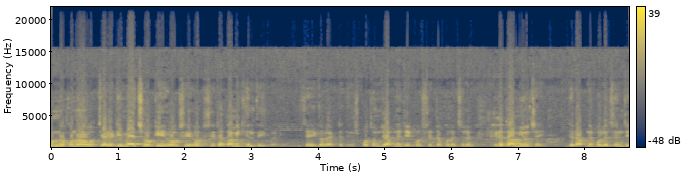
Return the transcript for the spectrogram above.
অন্য কোনো চ্যারিটি ম্যাচ হোক, এ হোক, সে হোক, সেটা তো আমি খেলতেই পারি। সে এইগুলো একটা জিনিস। প্রথম যে আপনি যে কোশ্চেনটা করেছিলেন, এটা তো আমিও চাই। যেটা আপনি বলেছেন যে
